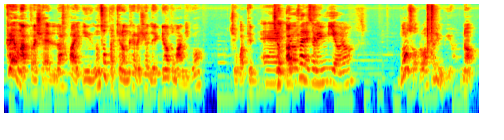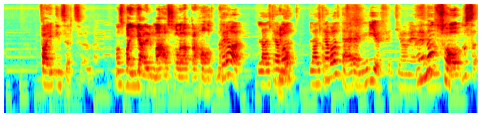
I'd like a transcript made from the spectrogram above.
Crea un'altra cella, fai in- non so perché non crea le celle in automatico. C'è qualche. Eh, c'è- devo ah, fare solo invio, no? Non lo so, prova a fare invio. No. Fai insert cell. Non sbagliare il mouse come l'altra volta. Però l'altra, Di no. vol- l'altra volta era invio effettivamente. Eh, non so, sa-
